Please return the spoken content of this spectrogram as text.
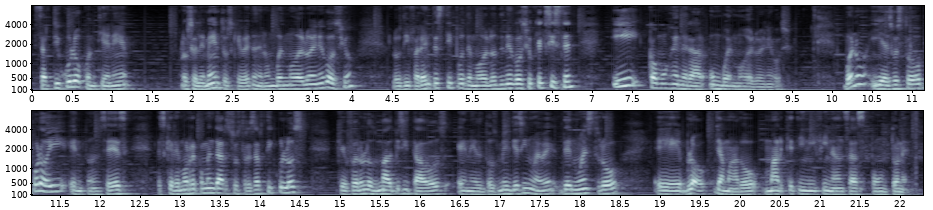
Este artículo contiene los elementos que debe tener un buen modelo de negocio, los diferentes tipos de modelos de negocio que existen y cómo generar un buen modelo de negocio. Bueno, y eso es todo por hoy. Entonces, les queremos recomendar estos tres artículos que fueron los más visitados en el 2019 de nuestro eh, blog llamado marketingyfinanzas.net.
